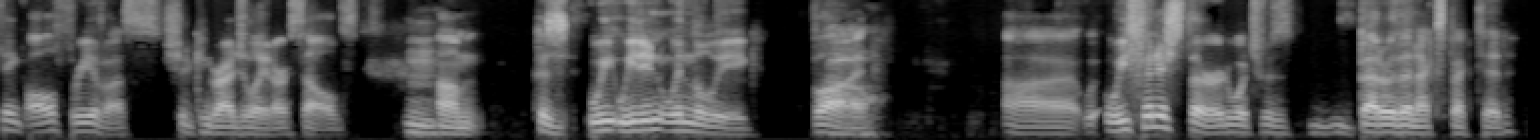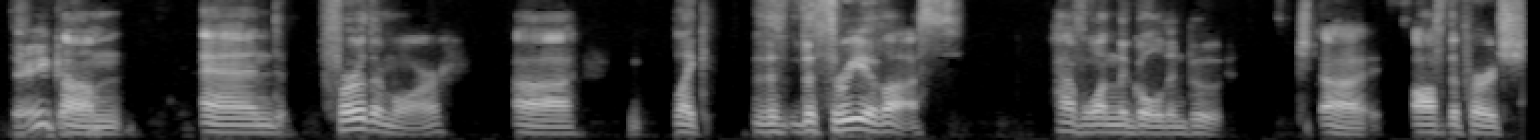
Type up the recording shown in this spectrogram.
think all three of us should congratulate ourselves. Hmm. Um, because we, we didn't win the league, but Oh, uh, we finished third, which was better than expected. there you go. Um, and furthermore, uh, like the the three of us have won the Golden Boot. Uh, Off the Perch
